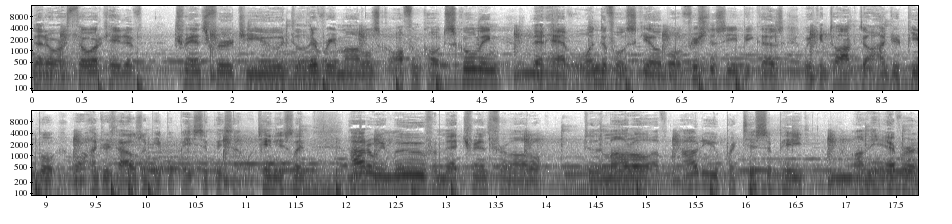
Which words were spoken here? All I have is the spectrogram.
that are authoritative, transferred to you delivery models, often called schooling, that have wonderful scalable efficiency because we can talk to 100 people or 100,000 people basically simultaneously. How do we move from that transfer model to the model of how do you participate on the ever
